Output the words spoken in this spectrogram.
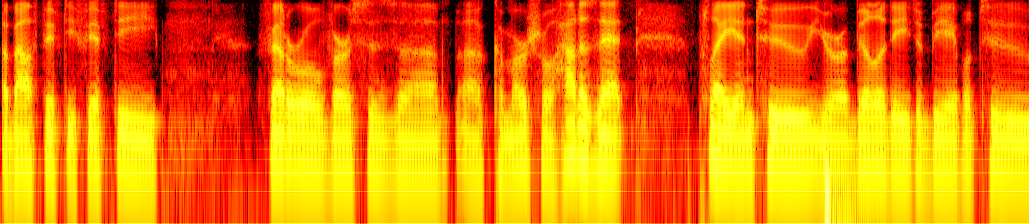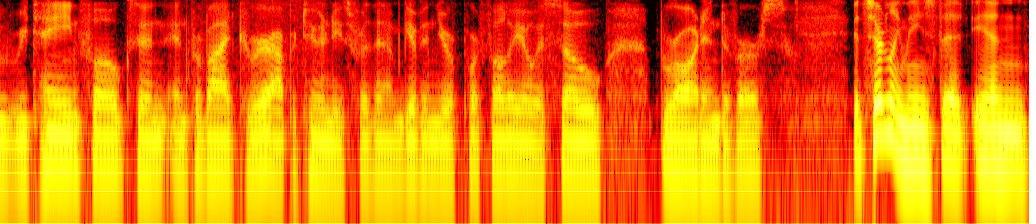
about 50 50 federal versus uh, uh, commercial. How does that play into your ability to be able to retain folks and, and provide career opportunities for them, given your portfolio is so broad and diverse? It certainly means that in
